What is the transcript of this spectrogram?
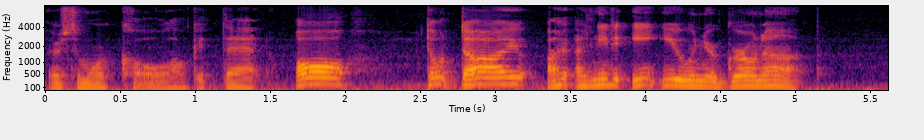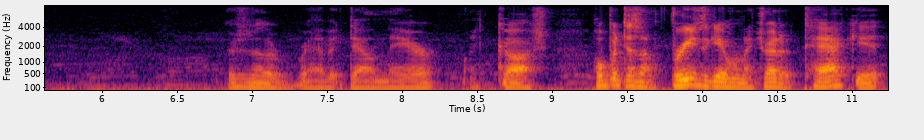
There's some more coal. I'll get that. Oh, don't die. I, I need to eat you when you're grown up. There's another rabbit down there. My gosh. Hope it doesn't freeze again when I try to attack it.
